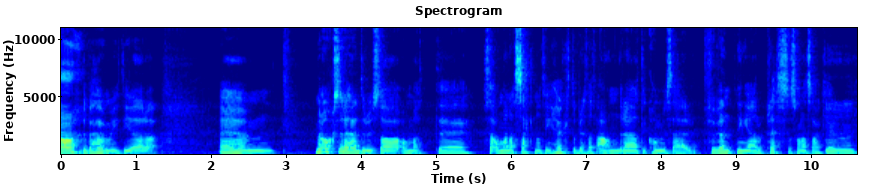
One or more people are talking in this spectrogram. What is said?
ja. Det behöver man inte göra. Ehm, men också det här du sa om att eh, så här, om man har sagt någonting högt och berättat för andra, att det kommer så här, förväntningar och press och sådana saker. Mm.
